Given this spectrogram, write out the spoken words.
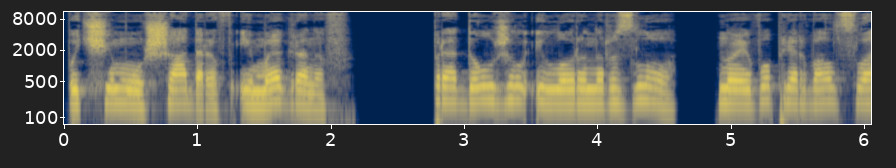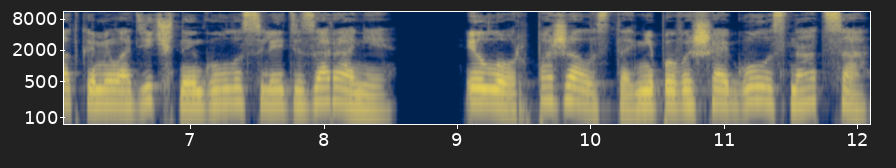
Почему Шадаров и Мегранов? Продолжил и Лорен зло, но его прервал сладко-мелодичный голос леди заранее. «Илор, пожалуйста, не повышай голос на отца.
